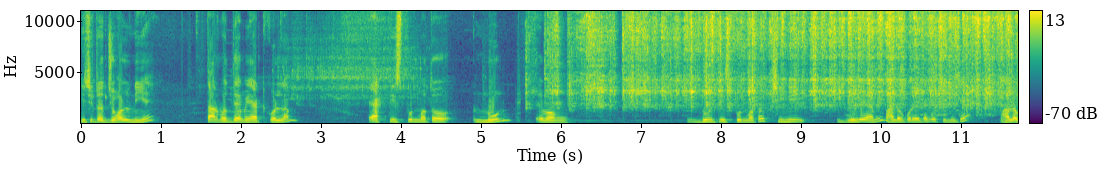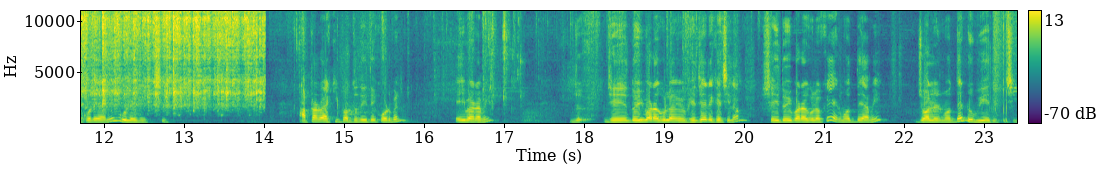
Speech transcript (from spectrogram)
কিছুটা জল নিয়ে তার মধ্যে আমি অ্যাড করলাম এক স্পুন মতো নুন এবং দুই স্পুন মতো চিনি গুলে আমি ভালো করে এটাকে চিনিকে ভালো করে আমি গুলে নিচ্ছি। আপনারা একই পদ্ধতিতে করবেন। এইবার আমি যে- যে দই বড়াগুলো আমি ভেজে রেখেছিলাম, সেই দই বড়াগুলোকে এর মধ্যে আমি জলের মধ্যে ডুবিয়ে দিচ্ছি।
